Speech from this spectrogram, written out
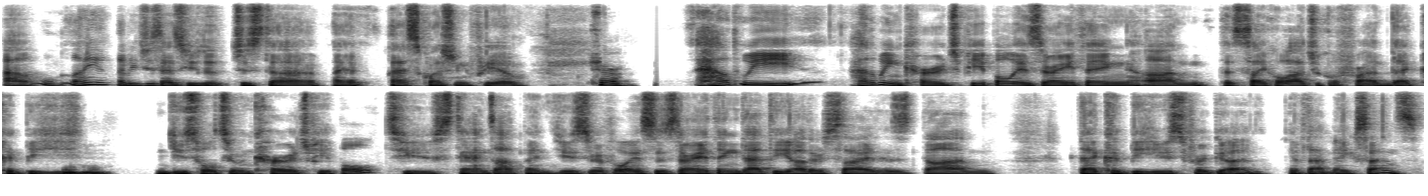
Uh, let me let me just ask you just uh, my last question for you. Sure. How do we how do we encourage people? Is there anything on the psychological front that could be mm-hmm. useful to encourage people to stand up and use their voice? Is there anything that the other side has done that could be used for good, if that makes sense?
